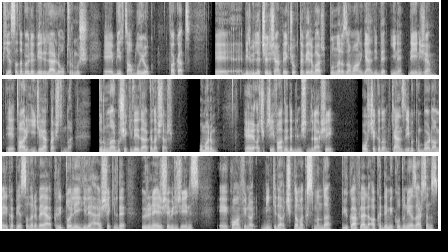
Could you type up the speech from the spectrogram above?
piyasada böyle verilerle oturmuş e, bir tablo yok. Fakat e, birbiriyle çelişen pek çok da veri var. Bunlara zamanı geldiğinde yine değineceğim e, tarih iyice yaklaştığında. Durumlar bu şekildeydi arkadaşlar. Umarım e, açıkça ifade edebilmişimdir her şeyi. Hoşçakalın. Kendinize iyi bakın. Bu arada Amerika piyasaları veya kripto ile ilgili her şekilde ürüne erişebileceğiniz e, Coinfino linki de açıklama kısmında büyük harflerle akademi kodunu yazarsanız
